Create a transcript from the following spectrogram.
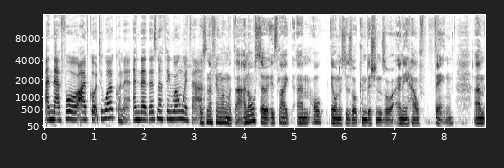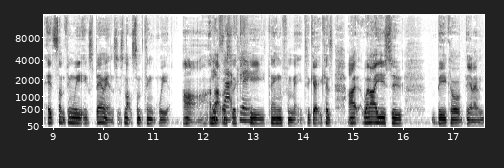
And therefore, I've got to work on it. And there, there's nothing wrong with that. There's nothing wrong with that. And also, it's like um, all illnesses or conditions or any health thing, um, it's something we experience. It's not something we are. And that was the key thing for me to get, because I, when I used to, be called, you know,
